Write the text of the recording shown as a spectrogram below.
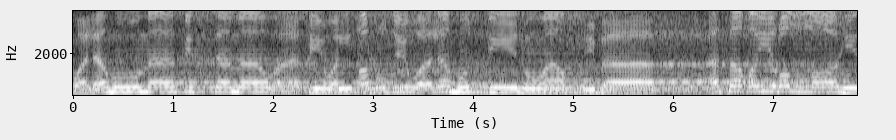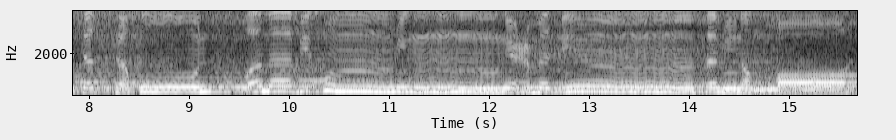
وله ما في السماوات والأرض وله الدين واصبا. أفغير الله تتقون وما بكم من نعمة فمن الله.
